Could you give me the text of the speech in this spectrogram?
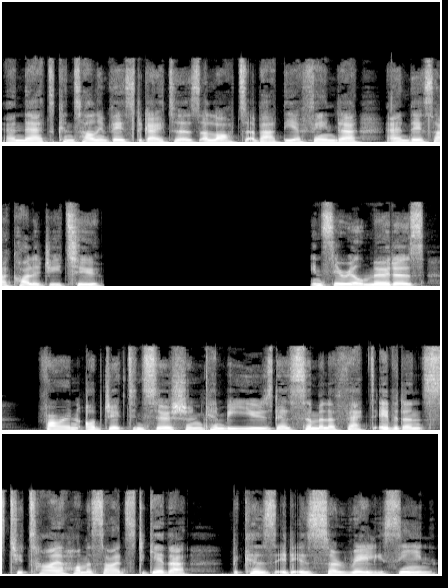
and that can tell investigators a lot about the offender and their psychology too. In serial murders, foreign object insertion can be used as similar fact evidence to tie homicides together because it is so rarely seen.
